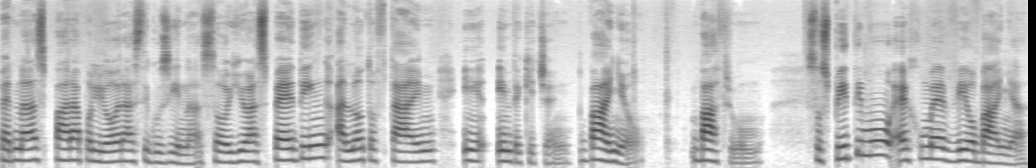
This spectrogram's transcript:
Περνάς πάρα πολύ ώρα στην κουζίνα. So you are spending a lot of time in, in the kitchen. Μπάνιο, bathroom. Στο σπίτι μου έχουμε δύο μπάνια.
